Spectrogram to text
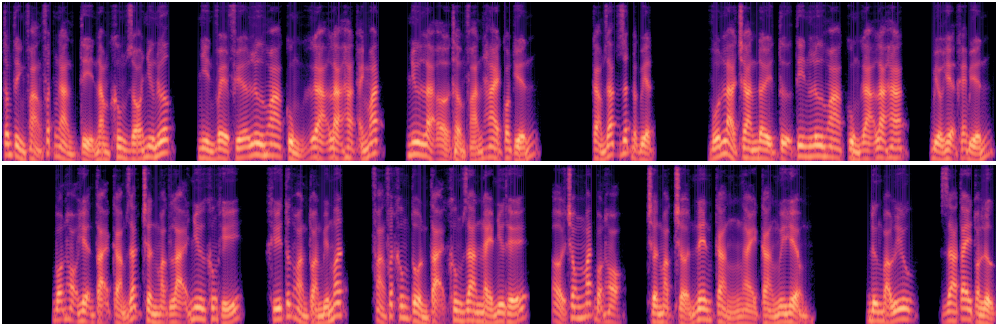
tâm tình phảng phất ngàn tỷ năm không gió như nước, nhìn về phía lư hoa cùng gạ lạ hạt ánh mắt, như là ở thẩm phán hai con kiến. Cảm giác rất đặc biệt. Vốn là tràn đầy tự tin lư hoa cùng gạ lạ hạt, biểu hiện khẽ biến. Bọn họ hiện tại cảm giác trần mặc lại như không khí khí tức hoàn toàn biến mất, phảng phất không tồn tại không gian này như thế, ở trong mắt bọn họ trần mặc trở nên càng ngày càng nguy hiểm. Đừng bảo lưu, ra tay toàn lực.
